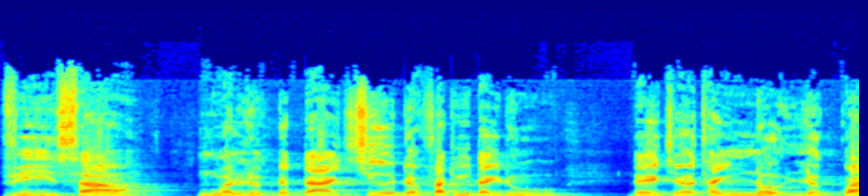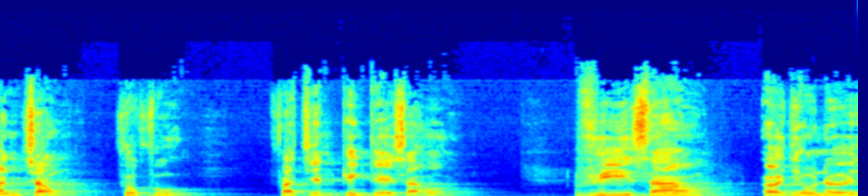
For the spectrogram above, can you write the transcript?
vì sao nguồn lực đất đai chưa được phát huy đầy đủ để trở thành nội lực quan trọng phục vụ phát triển kinh tế xã hội. Vì sao ở nhiều nơi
